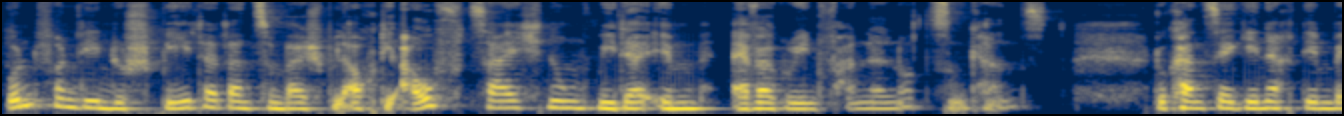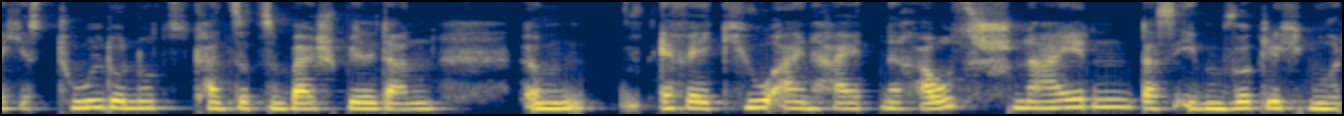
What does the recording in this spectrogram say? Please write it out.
und von denen du später dann zum Beispiel auch die Aufzeichnung wieder im Evergreen Funnel nutzen kannst. Du kannst ja je nachdem, welches Tool du nutzt, kannst du zum Beispiel dann ähm, FAQ-Einheiten rausschneiden, dass eben wirklich nur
